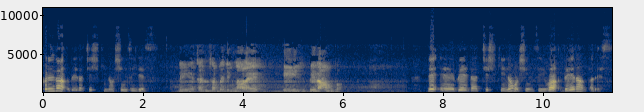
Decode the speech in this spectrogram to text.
これがベーダ知識の真髄です。で、えー、ベーダ知識の真髄はベーランタです。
